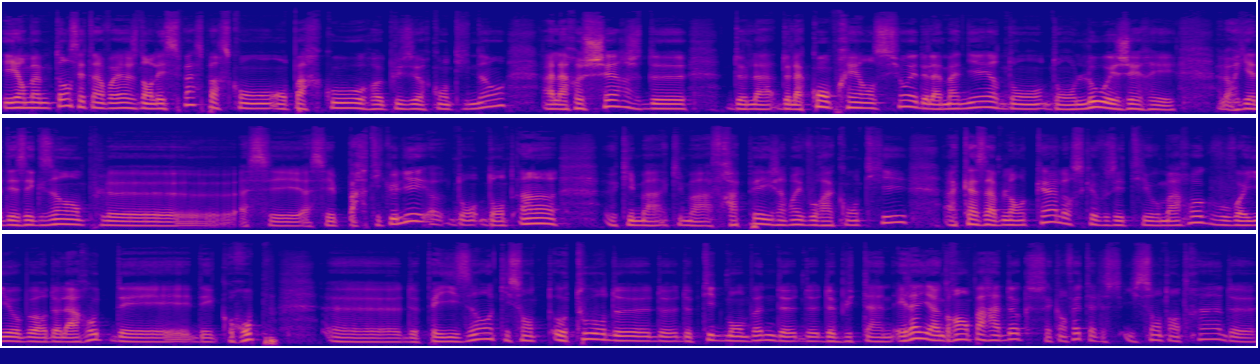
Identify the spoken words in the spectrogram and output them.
Et en même temps, c'est un voyage dans l'espace parce qu'on parcourt plusieurs continents à la recherche de, de, la, de la compréhension et de la manière dont, l'eau est gérée. Alors, il y a des exemples euh, assez, assez particuliers, dont, un euh, qui m'a frappé, j'aimerais que vous À Casablanca, lorsque vous étiez au Maroc, vous voyez au bord de la route des, groupes euh, de paysans qui sont autour de, petites bonbonnes de, butane. Et là, il y a un grand paradoxe, c'est qu'en fait, ils sont en train de,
